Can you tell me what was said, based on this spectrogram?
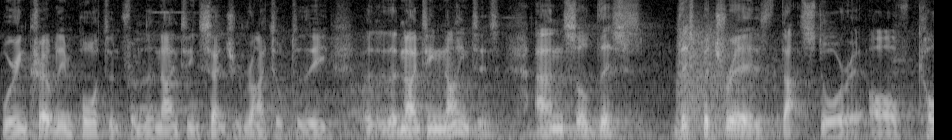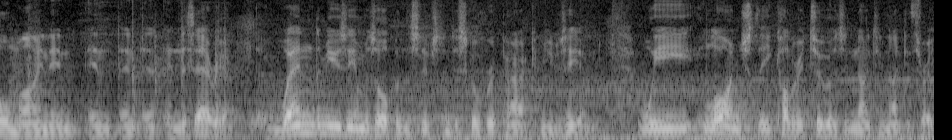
were incredibly important from the 19th century right up to the, uh, the 1990s. And so this this portrays that story of coal mining in, in, in, in this area. When the museum was opened, the Snibston Discovery Park Museum, we launched the colliery tours in 1993.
